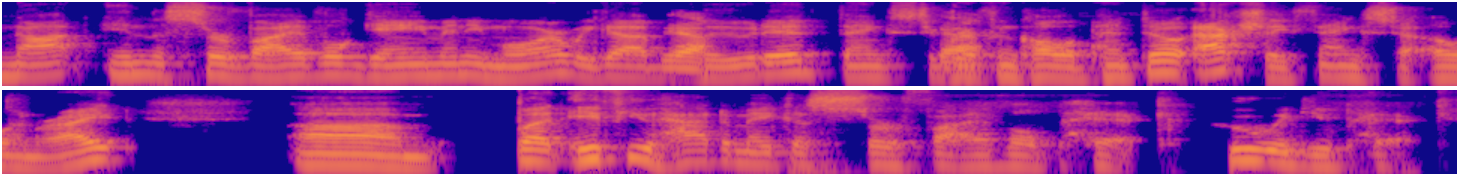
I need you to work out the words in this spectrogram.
not in the survival game anymore. We got Yeah. booted thanks to Yeah. Griffin Colapinto, actually, thanks to Owen Wright. Um, but if you had to make a survival pick, who would you pick?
